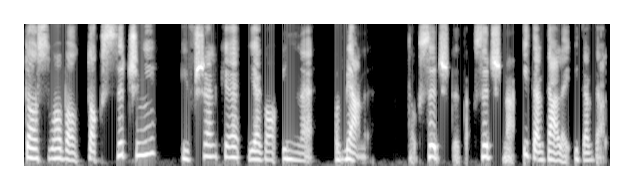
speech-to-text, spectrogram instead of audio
To słowo toksyczni i wszelkie jego inne odmiany. Toksyczny, toksyczna i tak dalej, i tak dalej.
